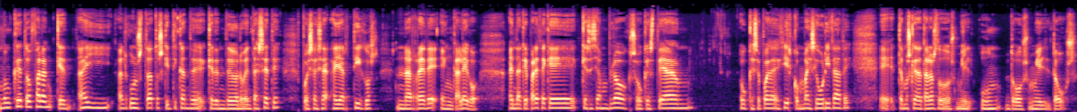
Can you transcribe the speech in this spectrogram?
En concreto falan que hai algúns datos que indican de, que dende o 97 pois hai artigos na rede en galego, ainda que parece que, que sexan blogs ou que estean ou que se poda decir con máis seguridade, eh, temos que datalos do 2001-2002.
